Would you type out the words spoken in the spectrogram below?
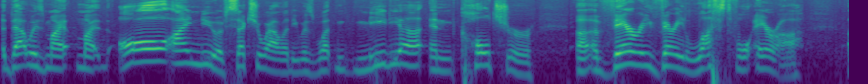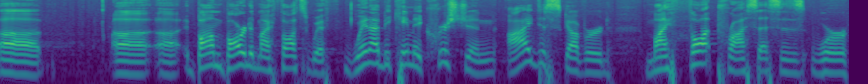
that was my, my all I knew of sexuality was what media and culture, uh, a very, very lustful era, uh, uh, uh, bombarded my thoughts with. When I became a Christian, I discovered my thought processes were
